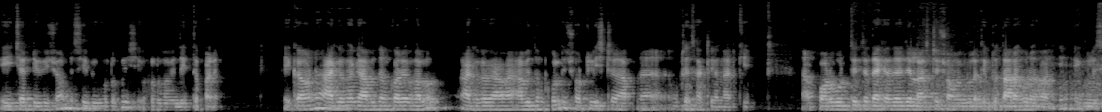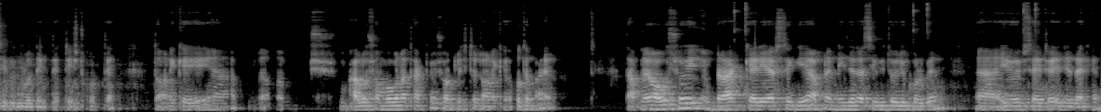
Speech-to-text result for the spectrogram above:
এইচআর ডিভিশন সিভিগুলো বেশি ভালোভাবে দেখতে পারে। এই কারণে আগে ভাগে আবেদন করে ভালো। আগে ভাগে আবেদন করলে শর্ট লিস্টে আপনার উঠে থাকলেন আর কি আর পরবর্তীতে দেখা যায় যে লাস্টের সময়গুলোতে একটু তাড়াহুড়া হয় এগুলো সিভিগুলো দেখতে টেস্ট করতে। তো অনেকে ভালো সম্ভাবনা থাকলে শর্ট লিস্টেড অনেকে হতে পারেন না। তা আপনারা অবশ্যই ব্র্যাক ক্যারিয়ার্সে গিয়ে আপনার নিজেরা সিভি তৈরি করবেন। এই ওয়েবসাইটে এই যে দেখেন,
